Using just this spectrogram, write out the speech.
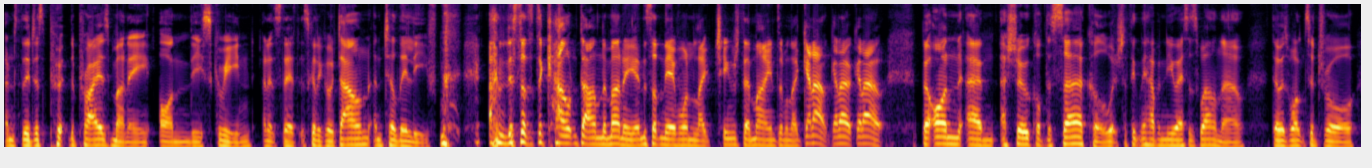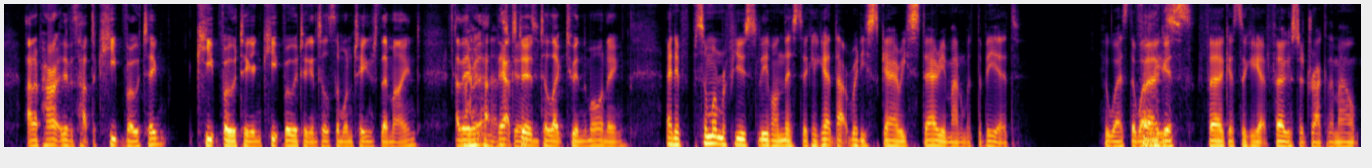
and so they just put the prize money on the screen, and it's there, it's going to go down until they leave, and it starts to count down the money, and suddenly everyone like changed their minds and were like, "Get out, get out, get out!" But on um, a show called The Circle, which I think they have in the US as well now, there was once a draw, and apparently they just had to keep voting. Keep voting and keep voting until someone changed their mind, and they, they had to do it until like two in the morning. And if someone refused to leave on this, they could get that really scary, starey man with the beard who wears the wellies. Fergus. Fergus. They could get Fergus to drag them out.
